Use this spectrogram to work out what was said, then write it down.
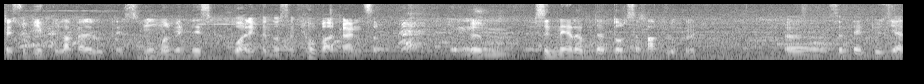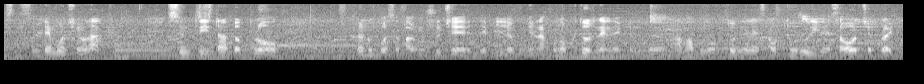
pe subiectul la care lucrez. Nu mă gândesc oare când o să-mi iau vacanță. Sunt nerăbdător să fac lucruri. Uh, sunt entuziast, sunt emoționat. Sunt trist dacă plouă, că nu pot să fac nu știu ce, de pildă cum era cu nocturnele, când am avut nocturnele sau tururile sau orice proiect.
